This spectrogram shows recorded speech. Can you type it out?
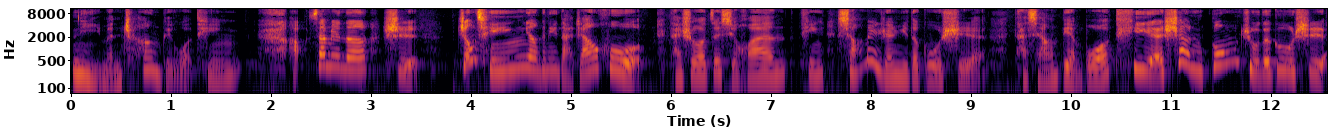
你们唱给我听。好，下面呢是。钟情要跟你打招呼，他说最喜欢听小美人鱼的故事，他想点播铁扇公主的故事。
